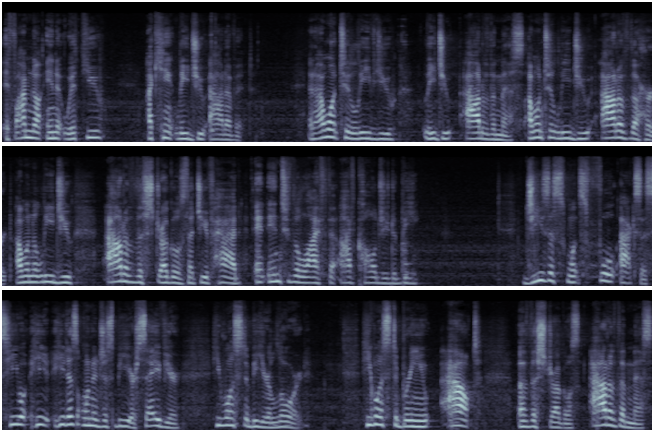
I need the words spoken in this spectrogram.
if I'm not in it with you, I can't lead you out of it. And I want to lead you lead you out of the mess. I want to lead you out of the hurt. I want to lead you out of the struggles that you've had and into the life that I've called you to be. Jesus wants full access. He, he, he doesn't want to just be your Savior, He wants to be your Lord. He wants to bring you out of the struggles, out of the mess,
